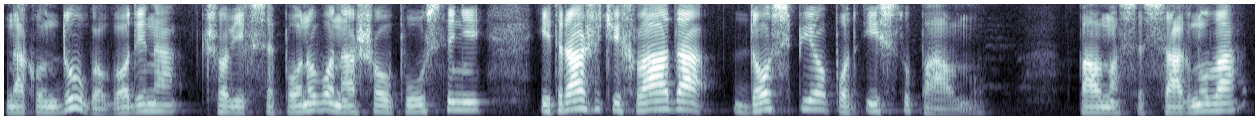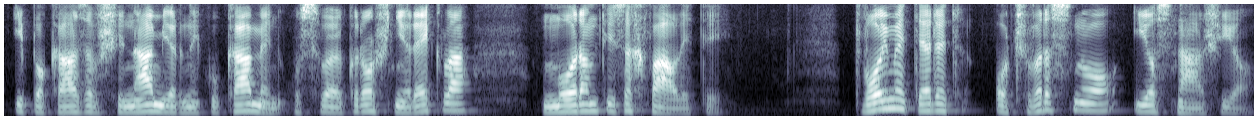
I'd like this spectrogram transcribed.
Nakon dugo godina čovjek se ponovo našao u pustinji i tražeći hlada dospio pod istu palmu. Palma se sagnula i pokazavši namjerniku kamen u svojoj krošnji rekla moram ti zahvaliti. Tvoj me teret očvrsnuo i osnažio.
